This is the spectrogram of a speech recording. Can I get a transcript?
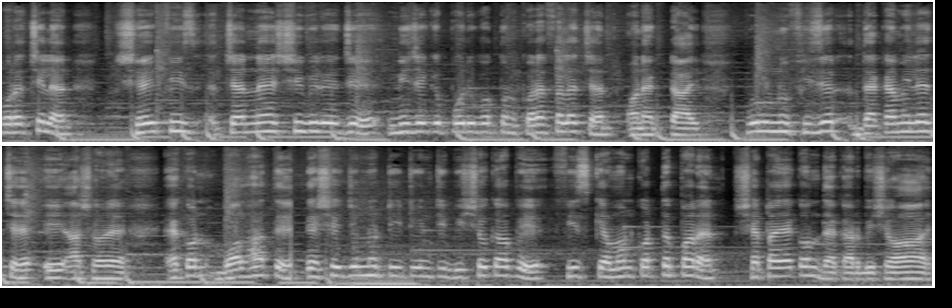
পড়েছিলেন, সেই ফিজ চেন্নাই শিবিরে যে নিজেকে পরিবর্তন করে ফেলেছেন অনেকটাই। পুরনো ফিজের দেখা মিলেছে এই আসরে। এখন বল হাতে দেশের জন্য টি টোয়েন্টি বিশ্বকাপে ফিজ কেমন করতে পারেন, সেটাই এখন দেখার বিষয়।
